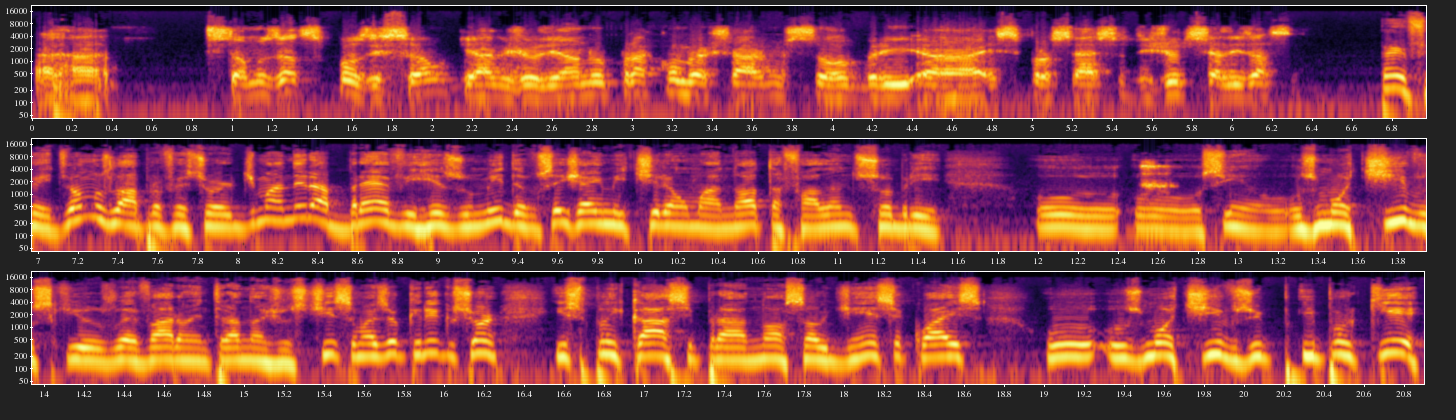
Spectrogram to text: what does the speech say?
Uh, estamos à disposição, Tiago e Juliano, para conversarmos sobre uh, esse processo de judicialização. Perfeito. Vamos lá, professor. De maneira breve e resumida, vocês já emitiram uma nota falando sobre o, o, sim, os motivos que os levaram a entrar na justiça, mas eu queria que o senhor explicasse para a nossa audiência quais o, os motivos e, e por que,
